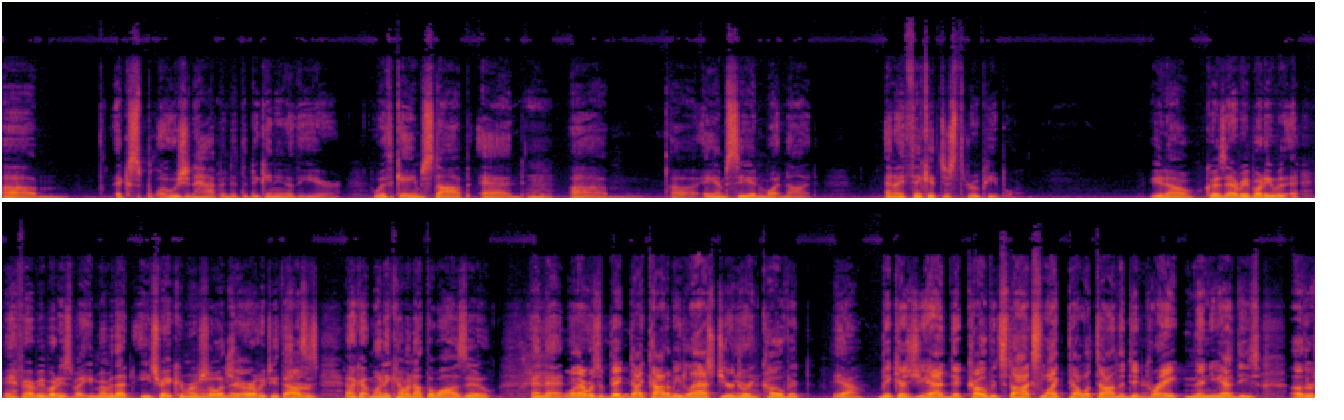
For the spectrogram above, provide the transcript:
um, explosion happened at the beginning of the year with GameStop and um, uh, AMC and whatnot, and I think it just threw people. You know, because everybody was. If everybody's, you remember that E Trade commercial in the sure, early two thousands? I got money coming out the wazoo, and then Well, there was a big dichotomy last year during COVID yeah, because you had the COVID stocks like Peloton that did great, and then you had these other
